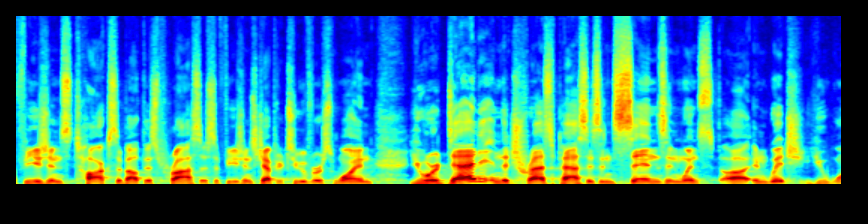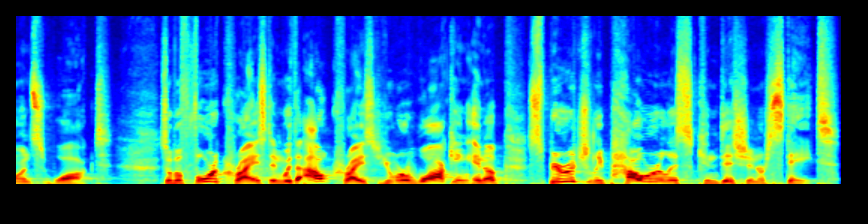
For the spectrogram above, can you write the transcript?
Ephesians talks about this process. Ephesians chapter 2, verse 1. You were dead in the trespasses and sins in, uh, in which you once walked. So before Christ and without Christ, you were walking in a spiritually powerless condition or state.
